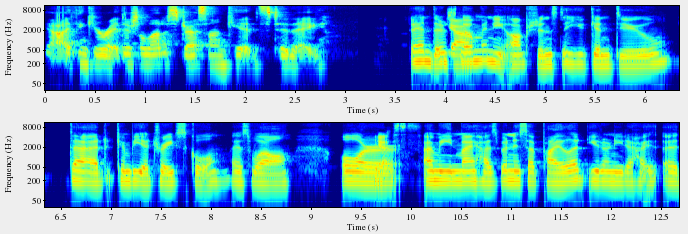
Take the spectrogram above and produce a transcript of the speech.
yeah, I think you're right. There's a lot of stress on kids today. And there's Yeah. so many options that you can do that can be a trade school as well. Or Yes. I mean, my husband is a pilot. You don't need a high a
